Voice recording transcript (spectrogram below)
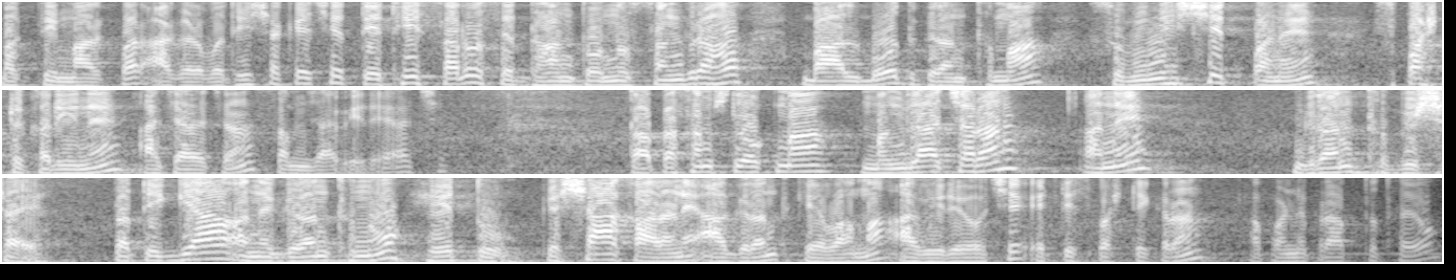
ભક્તિ માર્ગ પર આગળ વધી શકે છે. તેથી સર્વ સિદ્ધાંતોનો સંગ્રહ બાલબોધ ગ્રંથમાં સુવિનિશ્ચિતપણે સ્પષ્ટ કરીને આચાર્યચરણ સમજાવી રહ્યા છે. તો આ પ્રથમ શ્લોકમાં મંગલાચરણ અને ગ્રંથ વિષય, પ્રતિજ્ઞા અને ગ્રંથનો હેતુ કે શા કારણે આ ગ્રંથ કહેવામાં આવી રહ્યો છે. એટલી સ્પષ્ટીકરણ આપણને પ્રાપ્ત થયો.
